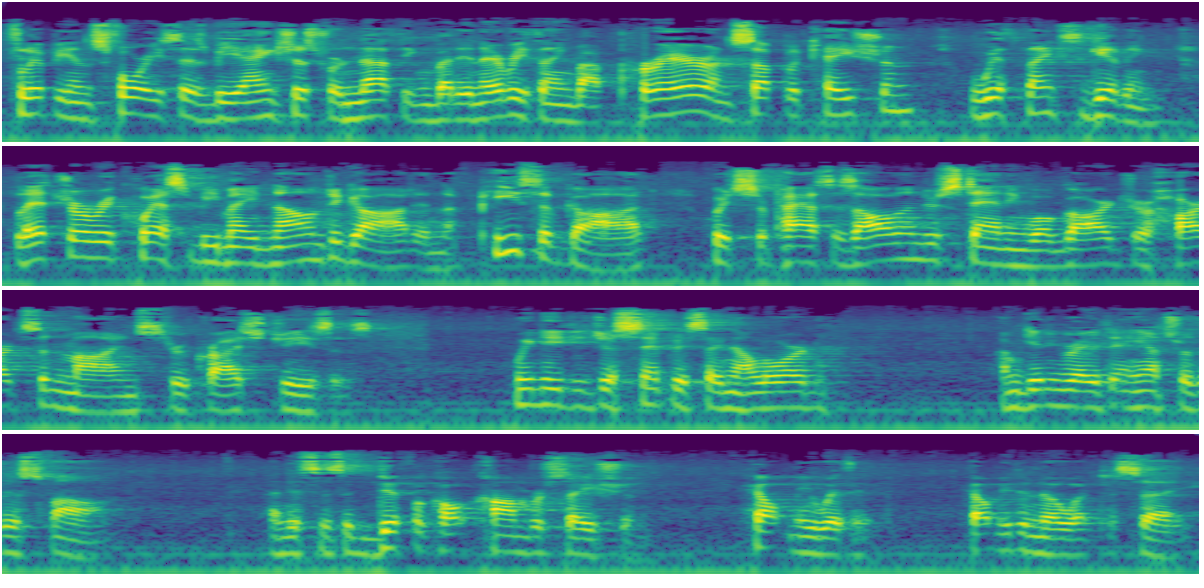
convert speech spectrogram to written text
Philippians 4, he says, Be anxious for nothing, but in everything by prayer and supplication with thanksgiving. Let your requests be made known to God, and the peace of God, which surpasses all understanding, will guard your hearts and minds through Christ Jesus. We need to just simply say, Now, Lord, I'm getting ready to answer this phone. And this is a difficult conversation. Help me with it. Help me to know what to say.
